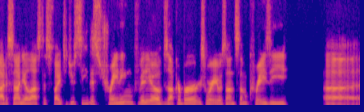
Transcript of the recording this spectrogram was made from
Adesanya lost this fight. Did you see this training video of Zuckerberg's where he was on some crazy uh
